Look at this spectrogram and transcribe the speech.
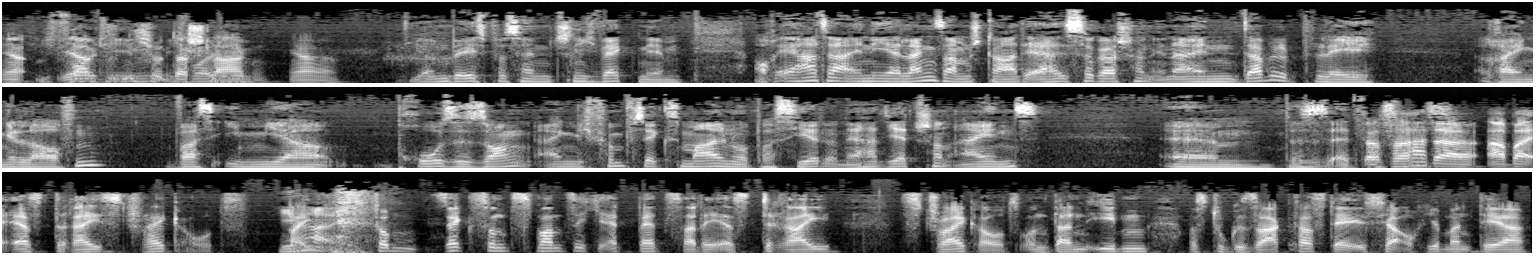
ja ich wollte ihn nicht unterschlagen. Ja. Die On Base Percentage nicht wegnehmen. Auch er hatte einen eher langsamen Start. Er ist sogar schon in einen Double Play reingelaufen was ihm ja pro Saison eigentlich fünf, sechs Mal nur passiert und er hat jetzt schon eins. Ähm, das ist etwas. Das hat er aber erst drei Strikeouts. Ja. Bei 26 At-Bats hat er erst drei Strikeouts. Und dann eben, was du gesagt hast, der ist ja auch jemand, der,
